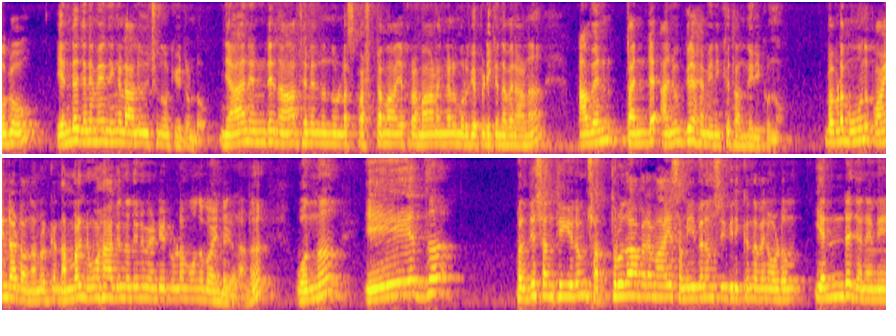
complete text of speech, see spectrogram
നോക്കൂ എന്റെ ജനമേ നിങ്ങൾ ആലോചിച്ചു നോക്കിയിട്ടുണ്ടോ? ഞാൻ എന്റെ നാഥനിൽ നിന്നുള്ള സ്പഷ്ടമായ പ്രമാണങ്ങൾ മുറുകെ പിടിക്കുന്നവനാണ്. അവൻ തന്റെ അനുഗ്രഹം എനിക്ക് തന്നിരിക്കുന്നു. ഇപ്പൊ ഇവിടെ മൂന്ന് പോയിന്റ് ആട്ടോ. നമ്മൾക്ക് നമ്മൾ ന്യൂഹാകുന്നതിന് വേണ്ടിയിട്ടുള്ള മൂന്ന് പോയിന്റുകളാണ് ഒന്ന് ഏത് പ്രതിസന്ധിയിലും ശത്രുതാപരമായ സമീപനം സ്വീകരിക്കുന്നവനോടും എന്റെ ജനമേ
